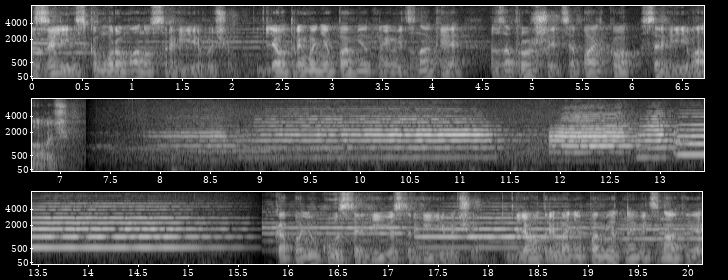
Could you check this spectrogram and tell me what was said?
Зелінському Роману Сергійовичу. Для отримання пам'ятної відзнаки запрошується батько Сергій Іванович. Капалюку Сергію Сергійовичу. Для отримання пам'ятної відзнаки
